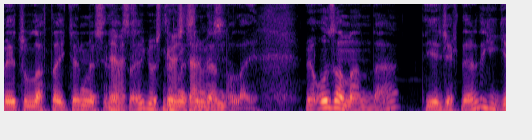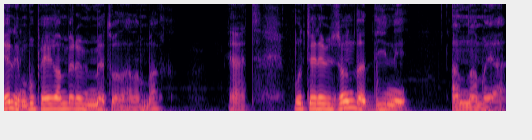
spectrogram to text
Beytullah'tayken Mescid-i Evet, Aksa'yı göstermesinden göstermesi. dolayı. Ve o zaman da diyeceklerdi ki gelin bu peygambere ümmet olalım bak. Evet. Bu televizyonda dini anlamaya,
